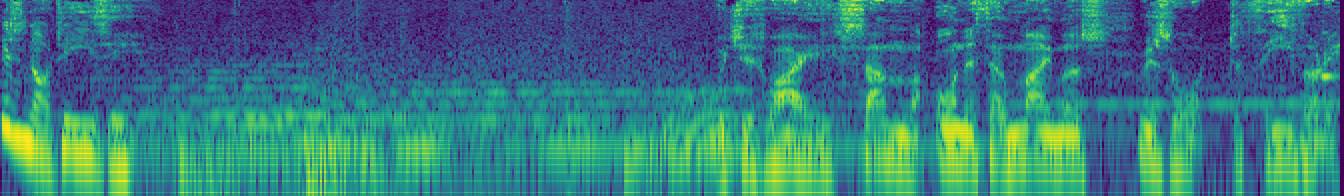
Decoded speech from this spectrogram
is not easy. Which is why some ornithomimus resort to thievery.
